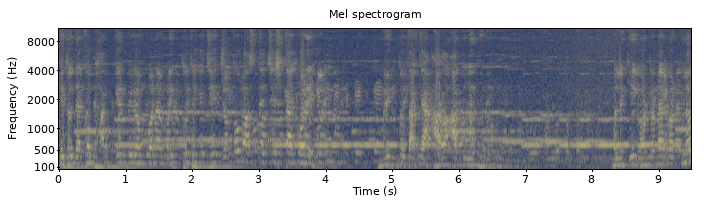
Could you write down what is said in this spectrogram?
কিন্তু দেখো, ভাগ্যের বিড়ম্বনা মৃত্যু থেকে যে যত বাঁচতে চেষ্টা করে, মৃত্যু তাকে আরও আগলে ধরে। বলে, কি ঘটনা ঘটলো?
